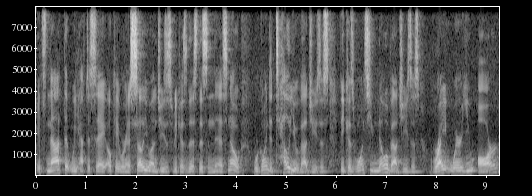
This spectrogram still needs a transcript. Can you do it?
it's not that we have to say, okay, we're going to sell you on Jesus because this, this, and this. No, we're going to tell you about Jesus because once you know about Jesus, right where you are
